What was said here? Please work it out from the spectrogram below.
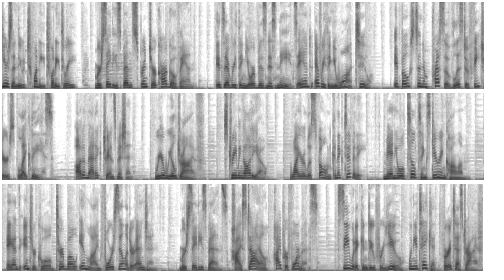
Here's a new 2023 Mercedes Benz Sprinter Cargo Van. It's everything your business needs and everything you want, too. It boasts an impressive list of features like these automatic transmission, rear wheel drive, streaming audio, wireless phone connectivity, manual tilting steering column, and intercooled turbo inline four cylinder engine. Mercedes Benz, high style, high performance. See what it can do for you when you take it for a test drive.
